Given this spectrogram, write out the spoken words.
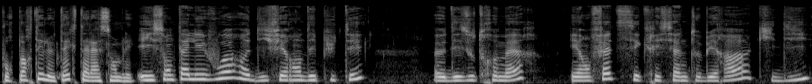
pour porter le texte à l'Assemblée. Et ils sont allés voir différents députés euh, des Outre-mer. Et en fait, c'est Christiane Taubira qui dit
